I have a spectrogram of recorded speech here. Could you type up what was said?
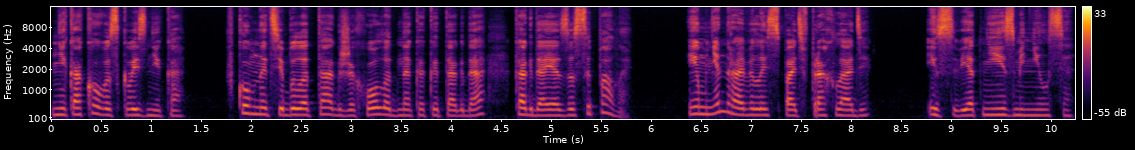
Никакого сквозняка. В комнате было так же холодно, как и тогда, когда я засыпала. И мне нравилось спать в прохладе. И свет не изменился.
